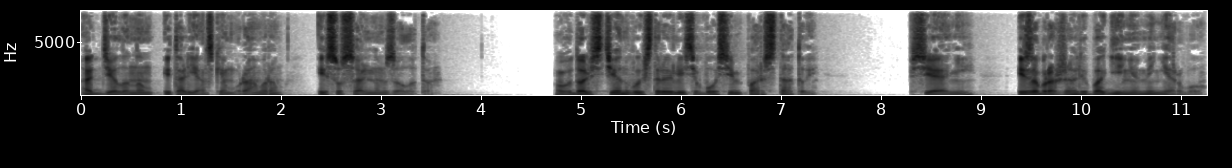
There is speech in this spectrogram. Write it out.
отделанном итальянским мрамором и сусальным золотом. Вдоль стен выстроились восемь пар статуй. Все они изображали богиню Минерву.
